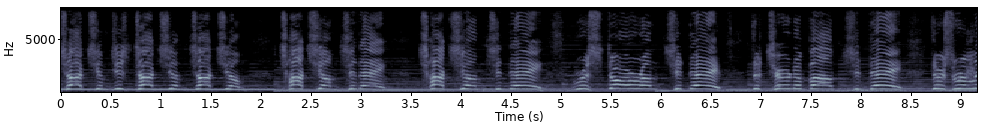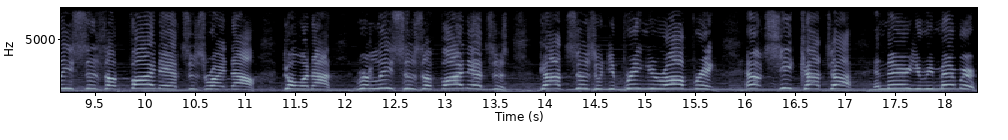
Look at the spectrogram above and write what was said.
Touch him, just touch him, touch him, touch him today. Touch them today. Restore them today. The turnabout today. There's releases of finances right now going on. Releases of finances. God says when you bring your offering out Shikata, and there you remember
